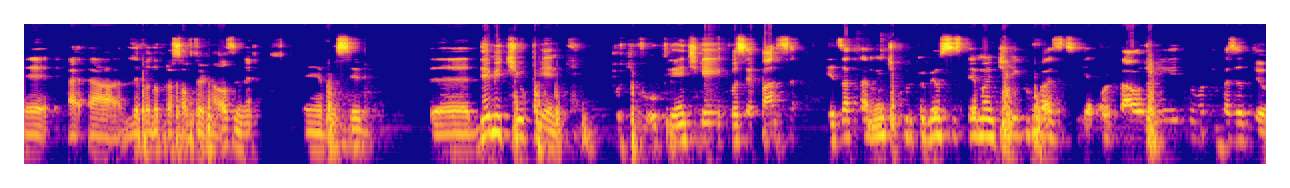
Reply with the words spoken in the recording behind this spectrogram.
é, a, a, levando para software house, né, é, você é, demitir o cliente, porque o cliente quer que você faça exatamente porque o meu sistema antigo fazia por tal jeito, eu vou ter que fazer o teu.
